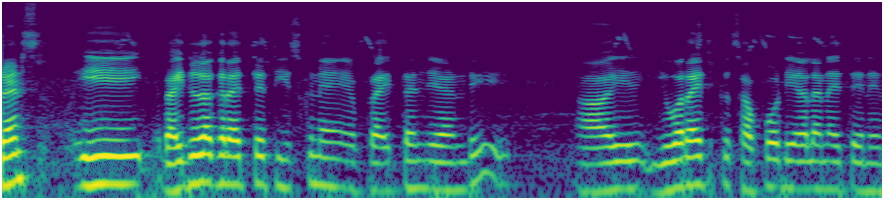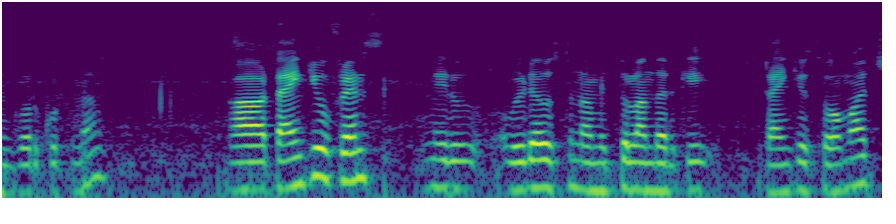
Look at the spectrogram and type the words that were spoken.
ఫ్రెండ్స్ ఈ రైతు దగ్గర అయితే తీసుకునే ప్రయత్నం చేయండి. యువ రైతుకు సపోర్ట్ చేయాలని అయితే నేను కోరుకుంటున్నా. Thank you friends. మీరు వీడియో చూస్తున్న మిత్రులందరికీ థ్యాంక్ యూ సో మచ్.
